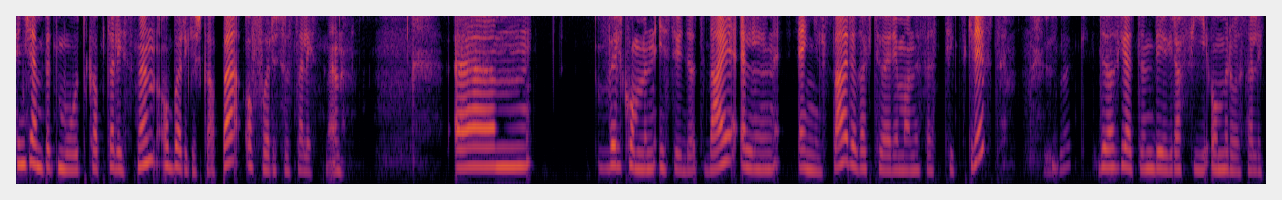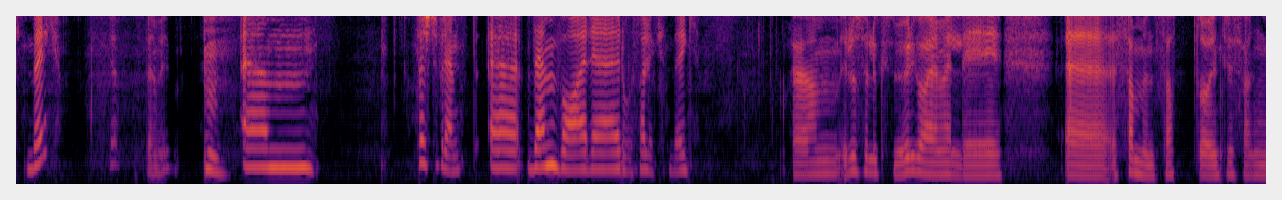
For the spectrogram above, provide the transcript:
Hun kjempet mot kapitalismen og borgerskapet, og for sosialismen. Um, velkommen i studio til deg, Ellen Engelstad, redaktør i Manifest Tidsskrift. Tusen takk. Du har skrevet en biografi om Rosa Luxemburg. Ja, stemmer. Um, først og fremst, uh, hvem var uh, Rosa Luxemburg? Um, Rosa Luxemburg var en veldig uh, sammensatt og interessant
